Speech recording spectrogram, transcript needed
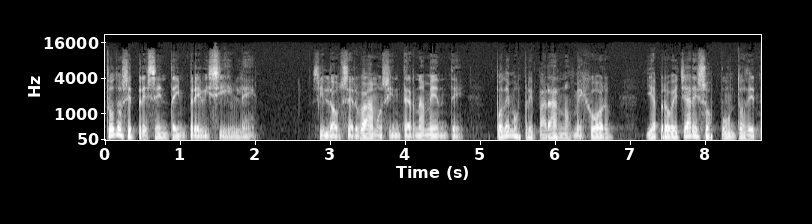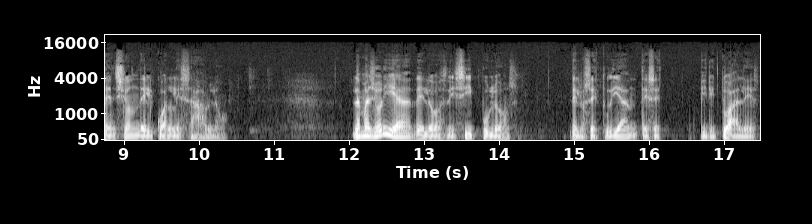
todo se presenta imprevisible si lo observamos internamente, podemos prepararnos mejor y aprovechar esos puntos de tensión del cual les hablo. La mayoría de los discípulos, de los estudiantes espirituales,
